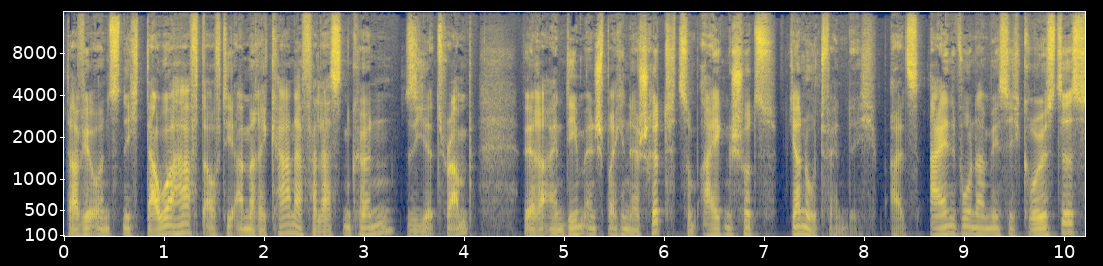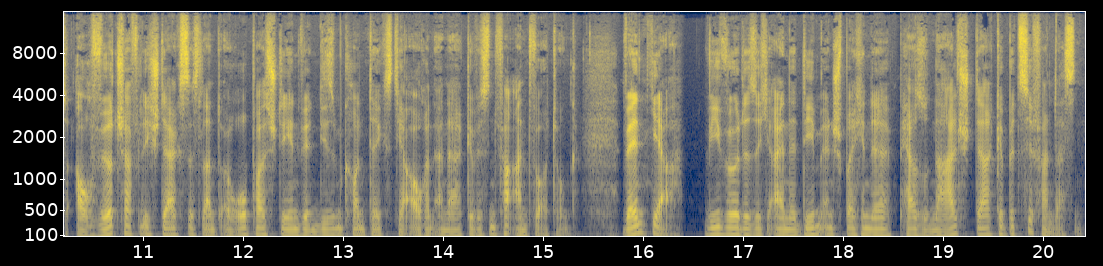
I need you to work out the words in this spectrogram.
Da wir uns nicht dauerhaft auf die Amerikaner verlassen können, siehe Trump, wäre ein dementsprechender Schritt zum Eigenschutz ja notwendig. Als einwohnermäßig größtes, auch wirtschaftlich stärkstes Land Europas stehen wir in diesem Kontext ja auch in einer gewissen Verantwortung. Wenn ja, wie würde sich eine dementsprechende Personalstärke beziffern lassen?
